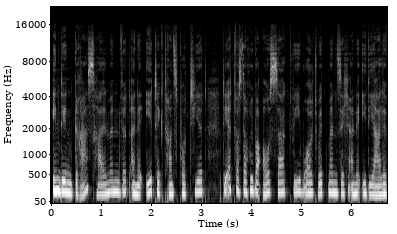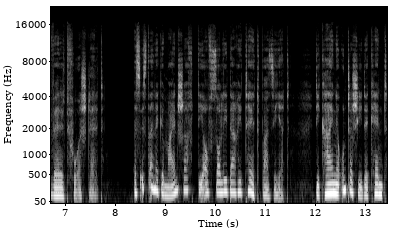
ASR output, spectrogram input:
In den Grashalmen wird eine Ethik transportiert, die etwas darüber aussagt, wie Walt Whitman sich eine ideale Welt vorstellt. Es ist eine Gemeinschaft, die auf Solidarität basiert, die keine Unterschiede kennt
